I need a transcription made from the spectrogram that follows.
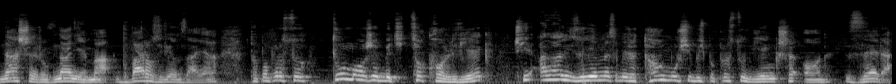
nasze równanie ma dwa rozwiązania, to po prostu tu może być cokolwiek, czyli analizujemy sobie, że to musi być po prostu większe od zera.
